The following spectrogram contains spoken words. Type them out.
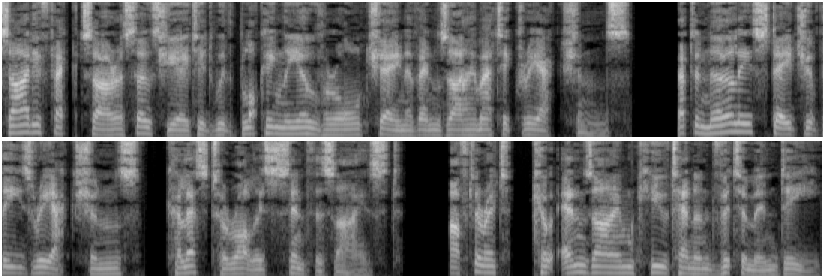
Side effects are associated with blocking the overall chain of enzymatic reactions. At an early stage of these reactions, cholesterol is synthesized. After it, coenzyme Q10 and vitamin D.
